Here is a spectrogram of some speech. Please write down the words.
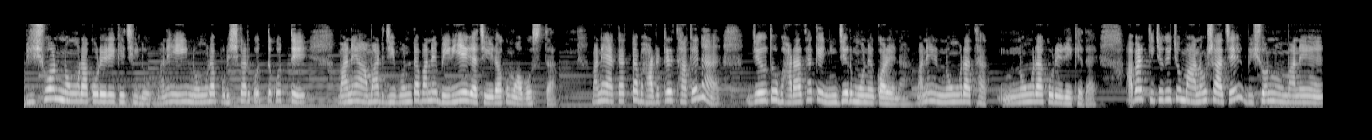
ভীষণ নোংরা করে রেখেছিল। মানে এই নোংরা পরিষ্কার করতে করতে মানে আমার জীবনটা মানে বেরিয়ে গেছে এরকম অবস্থা। মানে এক একটা ভাড়াটে থাকে না, যেহেতু ভাড়া থাকে, নিজের মনে করে না। মানে নোংরা থাক, নোংরা করে রেখে দেয়। আবার কিছু কিছু মানুষ আছে, ভীষণ মানে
